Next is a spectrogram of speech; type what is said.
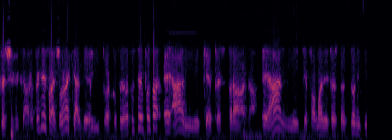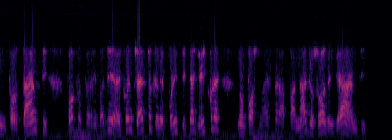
specificare, perché in Francia non è che ha aderito alla Confederazione Paysanne, è anni che è per strada, è anni che fa manifestazioni importanti proprio per ribadire il concetto che le politiche agricole non possono essere appannaggio solo dei grandi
